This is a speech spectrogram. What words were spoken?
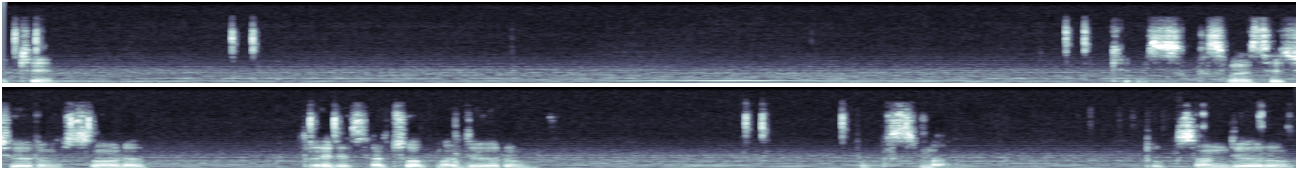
Okey. kısmını seçiyorum. Sonra dairesel çoğaltma diyorum. Bu kısma 90 diyorum.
